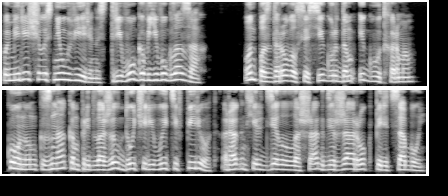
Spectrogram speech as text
померещилась неуверенность, тревога в его глазах? Он поздоровался с Сигурдом и Гудхармом. Конунг знаком предложил дочери выйти вперед. Рагнхельд делала шаг, держа рог перед собой.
